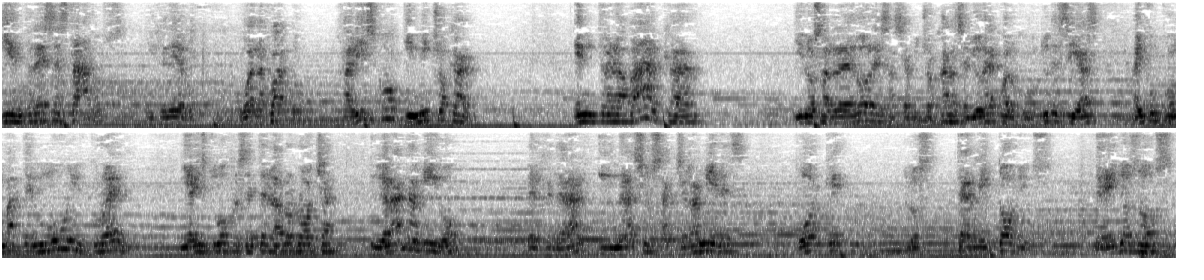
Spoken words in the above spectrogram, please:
y en tres estados, ingeniero, Guanajuato, Jalisco y Michoacán. Entre la barca y los alrededores hacia Michoacán, hacia cuando como tú decías, ahí fue un combate muy cruel. Y ahí estuvo presente Lauro Rocha, gran amigo del general Ignacio Sánchez Ramírez, porque los territorios de ellos dos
